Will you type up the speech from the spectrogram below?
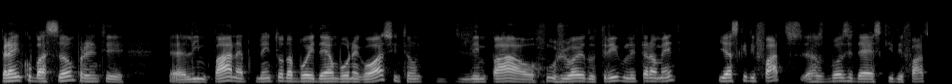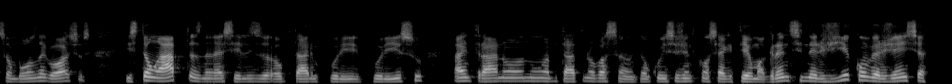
pré-incubação, para a gente é, limpar, né? Porque nem toda boa ideia é um bom negócio, então limpar o, o joio do trigo, literalmente, e as que de fato, as boas ideias que de fato são bons negócios, estão aptas, né, se eles optarem por, por isso, a entrar no, no habitat inovação. Então, com isso, a gente consegue ter uma grande sinergia, convergência,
